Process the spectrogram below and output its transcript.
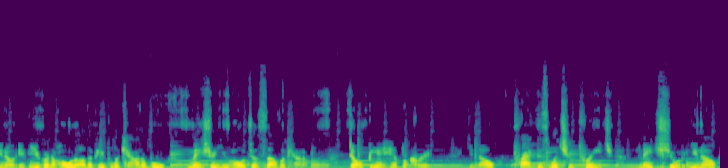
You know, if you're going to hold other people accountable, make sure you hold yourself accountable. Don't be a hypocrite. You know, practice what you preach. Make sure, you know,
